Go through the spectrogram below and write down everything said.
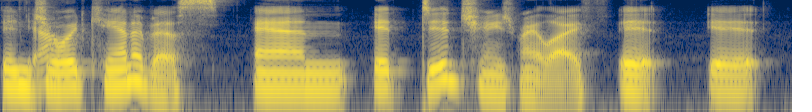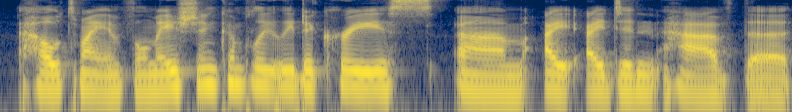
enjoyed cannabis and it did change my life. It, it helped my inflammation completely decrease. Um, I, I didn't have the,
